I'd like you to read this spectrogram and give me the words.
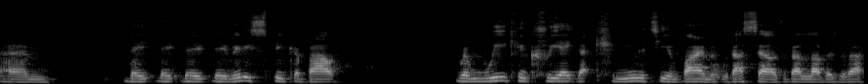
um, they, they, they, they really speak about when we can create that community environment with ourselves, with our lovers, with our,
